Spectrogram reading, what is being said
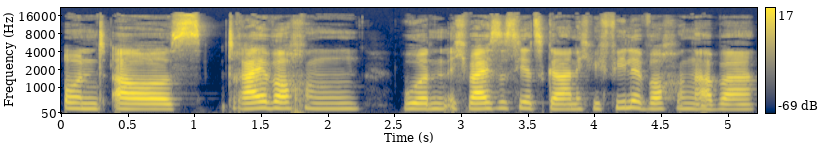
Und aus drei Wochen wurden, ich weiß es jetzt gar nicht, wie viele Wochen, aber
